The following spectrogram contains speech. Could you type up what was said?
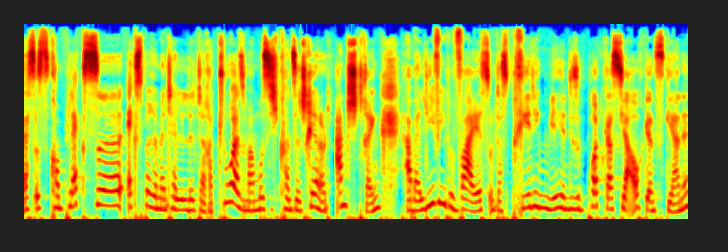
Das ist komplexe, experimentelle Literatur, also man muss sich konzentrieren und anstrengen. Aber Livy beweist, und das predigen wir hier in diesem Podcast ja auch ganz gerne,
